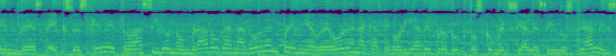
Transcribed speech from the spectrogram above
El Best Exoesqueleto ha sido nombrado ganador del premio de oro en la categoría de productos comerciales e industriales.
